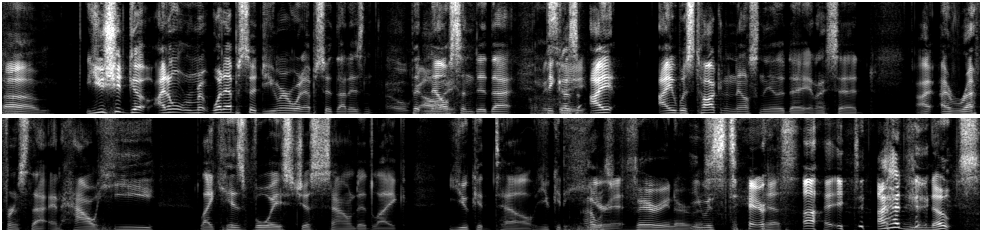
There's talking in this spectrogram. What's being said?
Um, You should go. I don't remember what episode. Do you remember what episode that is? Oh, that golly. Nelson did that because see. I I was talking to Nelson the other day and I said I, I referenced that and how he like his voice just sounded like you could tell you could hear I was it. very nervous. He was Yes. terrified. I had notes.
